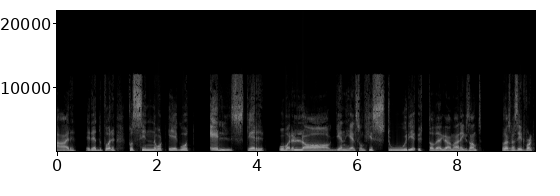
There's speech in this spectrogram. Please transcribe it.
er redd for? For sinnet vårt, egoet, elsker å bare lage en hel sånn historie ut av det greiene her, ikke sant? Og det er som jeg sier til folk,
